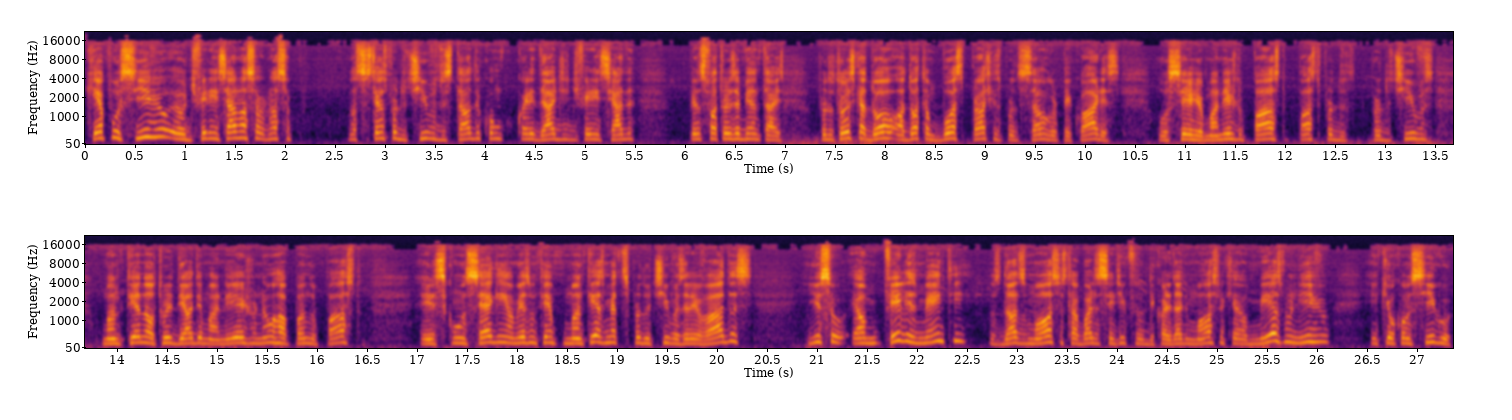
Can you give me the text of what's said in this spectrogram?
que é possível eu diferenciar nossa, nossa, nossos sistemas produtivos do Estado com qualidade diferenciada pelos fatores ambientais. Produtores que adotam boas práticas de produção agropecuárias, ou seja, manejo do pasto, pastos produtivos, mantendo a altura ideal de manejo, não rapando o pasto, eles conseguem ao mesmo tempo manter as metas produtivas elevadas. Isso é, felizmente, os dados mostram, os trabalhos científicos de qualidade mostram que é o mesmo nível em que eu consigo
